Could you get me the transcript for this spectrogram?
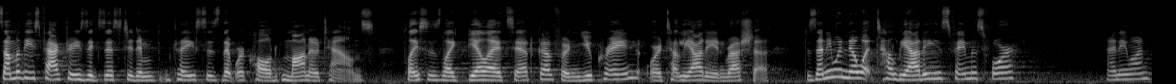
Some of these factories existed in places that were called monotowns, places like Bielaya in Ukraine or Tolyatti in Russia. Does anyone know what Tolyatti is famous for? Anyone?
